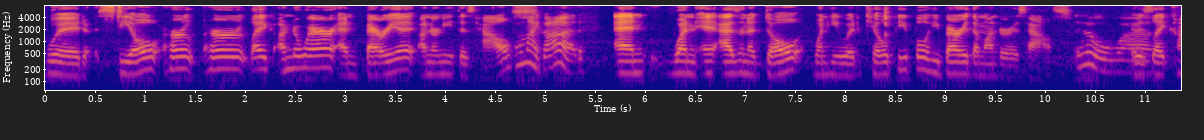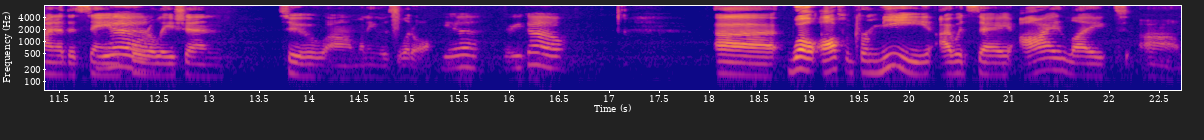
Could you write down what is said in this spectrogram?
would steal her her like underwear and bury it underneath his house. Oh my god. And when as an adult, when he would kill people, he buried them under his house. Ew. It was like kind of the same yeah. correlation to um, when he was little. Yeah. There you go. Uh, well, often for me, I would say I liked um,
